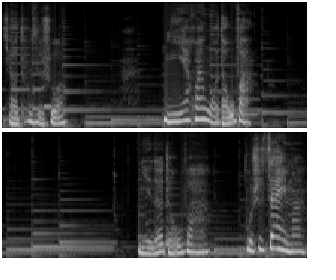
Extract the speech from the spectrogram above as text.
小兔子说：“你还我头发！”你的头发不是在吗？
